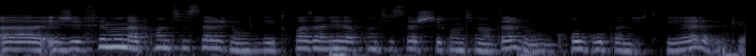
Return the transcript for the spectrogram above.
Euh, et j'ai fait mon apprentissage, donc les trois années d'apprentissage chez Continental, donc gros groupe industriel avec euh,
